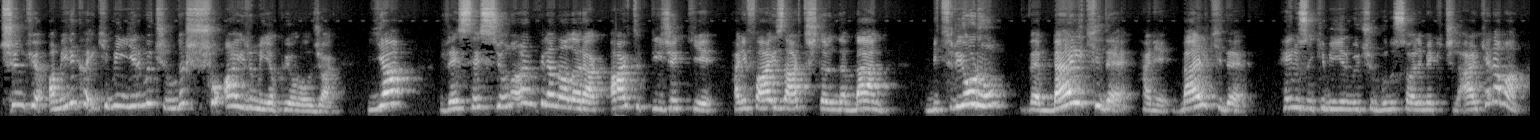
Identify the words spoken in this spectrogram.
Çünkü Amerika 2023 yılında şu ayrımı yapıyor olacak. Ya resesyonu ön plan alarak artık diyecek ki hani faiz artışlarında ben bitiriyorum ve belki de hani belki de henüz 2023'ün bunu söylemek için erken ama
